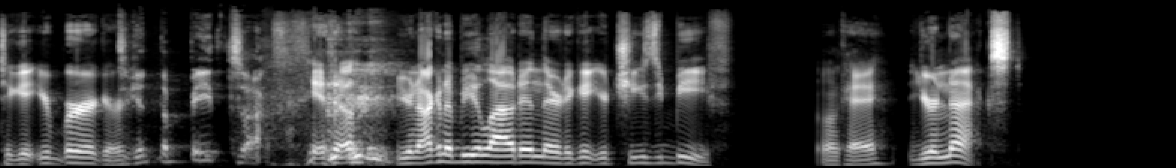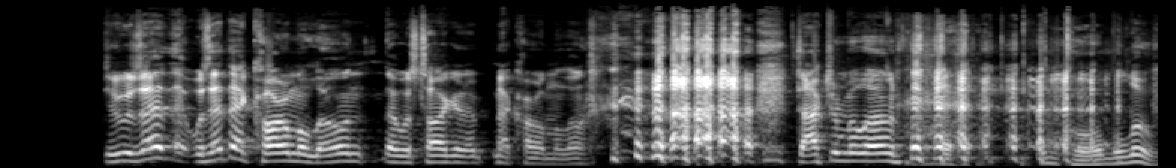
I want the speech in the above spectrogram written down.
to get your burger. To get the pizza. you know, you're not gonna be allowed in there to get your cheesy beef. Okay, you're next. Dude, was that was that that Karl Malone that was talking? Not Karl Malone, Doctor Malone. Karl Malone.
